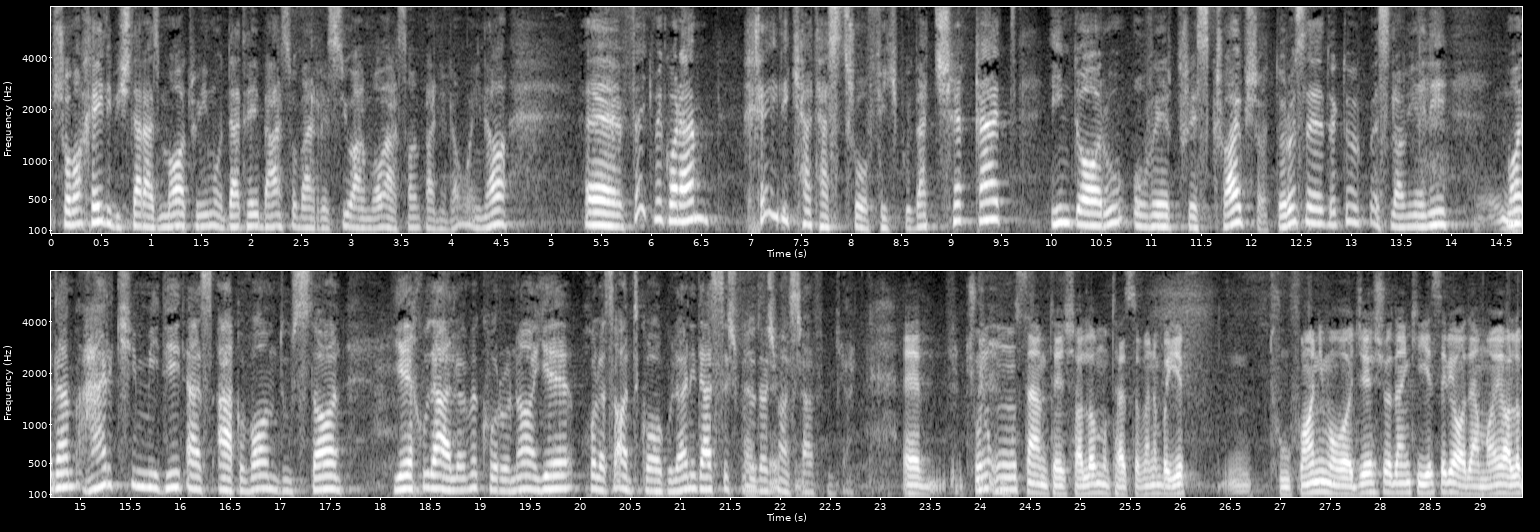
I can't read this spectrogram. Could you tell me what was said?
شما خیلی بیشتر از ما توی این مدت بحث و بررسی و انواع و اقسام پنیلا و اینا. فکر می‌کنم خیلی کاتاستروفیک بود و چقدر این دارو اوور پرسکرایب شد. درسته دکتر اسلامی؟ یعنی ما آدم هر کی می‌دید از اقوام دوستان یه خود علائم کرونا یه خلاصه آنتیکواگولانی دستش بود و داشت مصرف می‌کرد. چون اون سمتش حالا متاسفانه با یه طوفانی مواجه شدن که یه سری های حالا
